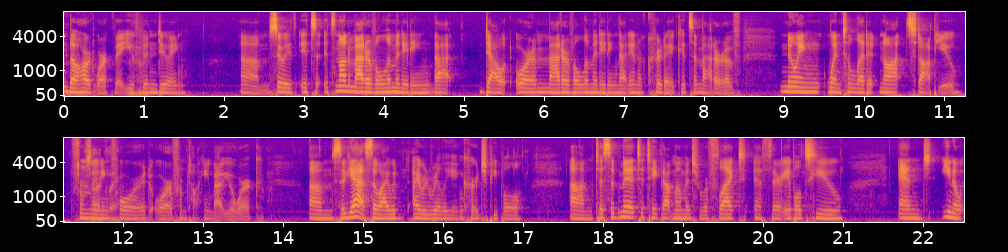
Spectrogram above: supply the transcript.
the hard work that you've been doing. Um, so it, it's it's not a matter of eliminating that doubt or a matter of eliminating that inner critic. It's a matter of knowing when to let it not stop you from moving forward or from talking about your work. Um, so yeah, so I would I would really encourage people um, to submit, to take that moment to reflect if they're able to, and you know,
